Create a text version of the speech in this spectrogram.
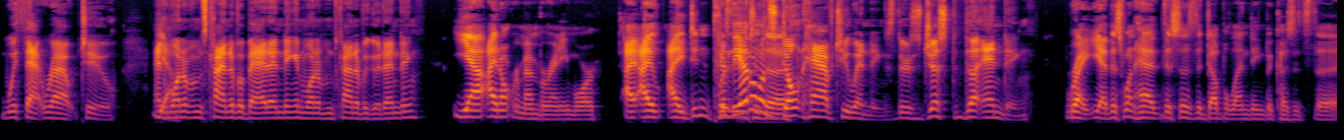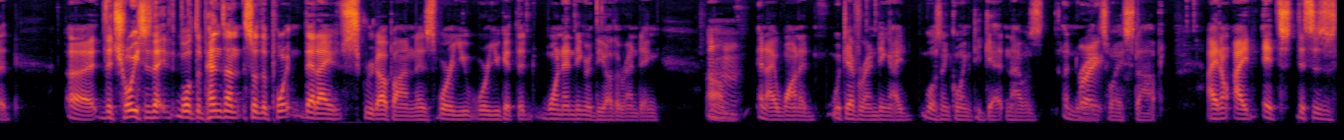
with that route too. And Yeah. one of them's kind of a bad ending and one of them's kind of a good ending. yeah, I don't remember anymore. I I, I didn't Because the other ones the- don't have two endings. There's just the ending. Right. Yeah, this one had this is the double ending because it's the uh the choices that well it depends on so the point that I screwed up on is where you where you get the one ending or the other ending. Um Mhm. and I wanted whichever ending I wasn't going to get and I was annoyed Right. so I stopped. I don't I it's this is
